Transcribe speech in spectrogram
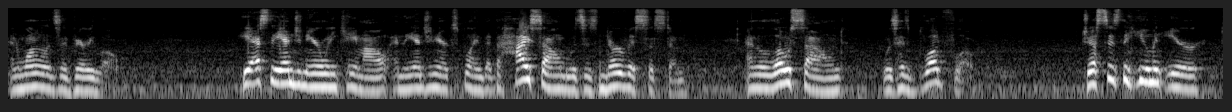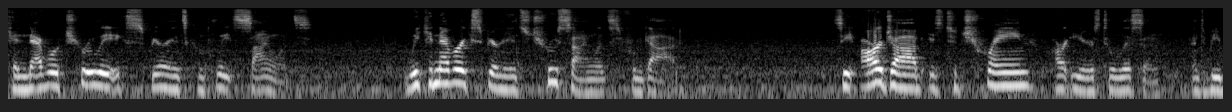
and one that was very low. He asked the engineer when he came out, and the engineer explained that the high sound was his nervous system and the low sound was his blood flow. Just as the human ear can never truly experience complete silence, we can never experience true silence from God. See, our job is to train our ears to listen and to be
